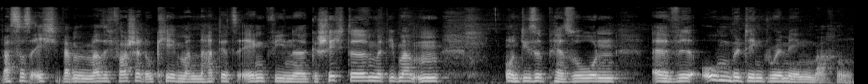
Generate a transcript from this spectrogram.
was weiß ich, wenn man sich vorstellt, okay, man hat jetzt irgendwie eine Geschichte mit jemandem und diese Person äh, will unbedingt Rimming machen.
